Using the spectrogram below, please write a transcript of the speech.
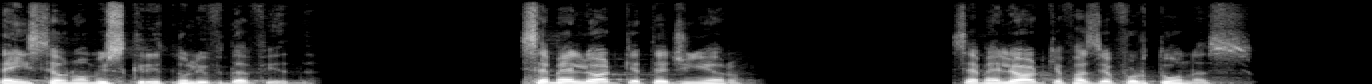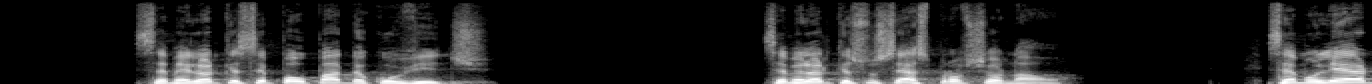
têm seu nome escrito no livro da vida. Isso é melhor do que ter dinheiro. Isso é melhor do que fazer fortunas. Isso é melhor que ser poupado da Covid. Isso é melhor que sucesso profissional. Isso é, mulher,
